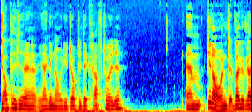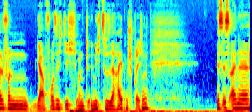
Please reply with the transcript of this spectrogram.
Doppelte, ja genau, die doppelte Kraft heute. Ähm, genau, und weil wir gerade von ja, vorsichtig und nicht zu sehr hypen sprechen, es ist eine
